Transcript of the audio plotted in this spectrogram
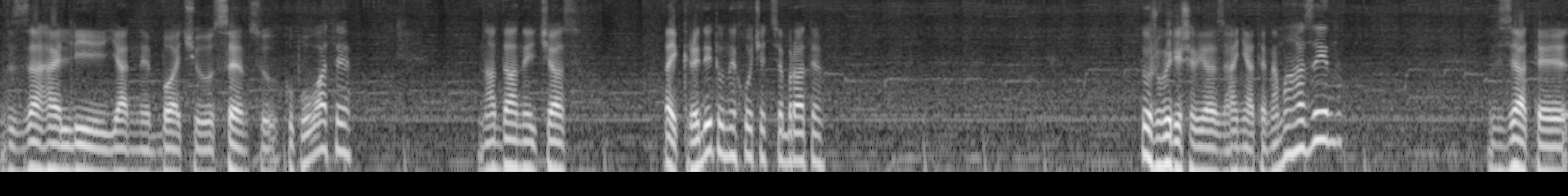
Взагалі я не бачу сенсу купувати на даний час. Та й кредиту не хочеться брати. Тож вирішив я зганяти на магазин, взяти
